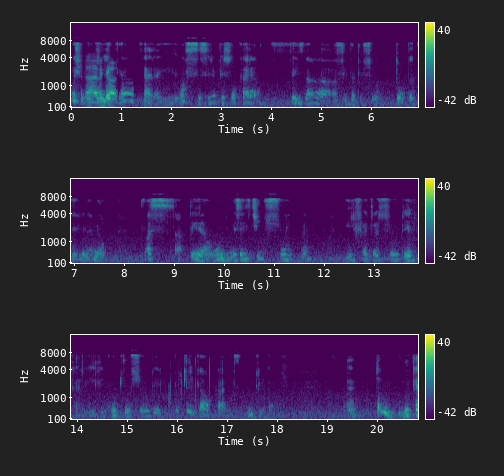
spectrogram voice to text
Poxa, ah, que legal. legal. cara. E, nossa, já pensou, o cara fez lá a vida profissional toda dele, né, meu? vai saber aonde, mas ele tinha um sonho, né? E ele foi atrás do sonho dele, cara. E ele encontrou o sonho dele. Pô, que legal, cara. Foi muito legal. É. Então, nunca,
